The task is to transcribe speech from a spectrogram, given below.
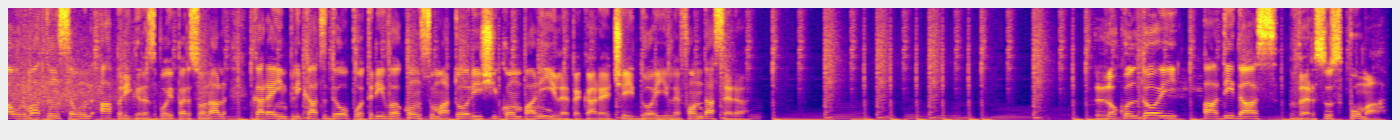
A urmat însă un aprig război personal care a implicat deopotrivă consumatorii și companiile pe care cei doi le fondaseră. Locul 2, Adidas versus Puma.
